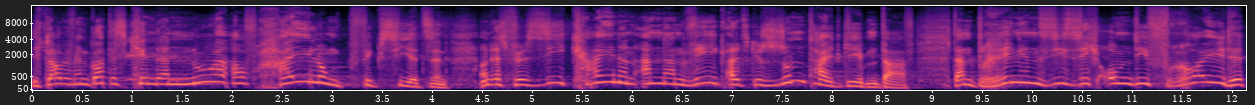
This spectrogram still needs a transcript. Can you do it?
Ich glaube, wenn Gottes Kinder nur auf Heilung fixiert sind und es für sie keinen anderen Weg als Gesundheit geben darf, dann bringen sie sich um die Freude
